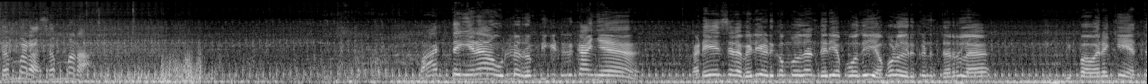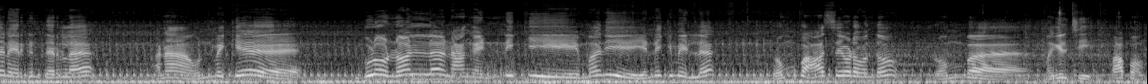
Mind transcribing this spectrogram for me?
செம்மடா செம்மடா. பார்த்தீங்கன்னா உள்ள ரொம்பிக்கிட்டு இருக்காங்க. கடைசியில் வெளியே எடுக்கும்போது தான் தெரிய போகுது. எவ்வளோ இருக்குன்னு தெரில இப்போ வரைக்கும் எத்தனை இருக்குன்னு தெரில ஆனால் உண்மைக்கே இவ்வளோ நாளில் நாங்கள் இன்னைக்கு மாதிரி என்றைக்குமே இல்லை. ரொம்ப ஆசையோடு வந்தோம். ரொம்ப மகிழ்ச்சி. பார்ப்போம்.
